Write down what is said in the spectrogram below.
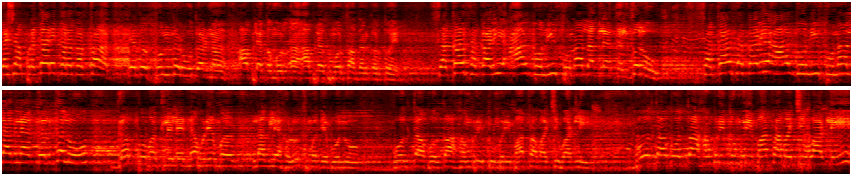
कशा प्रकारे करत असतात? याचं सुंदर उदाहरण आपल्या कमोर आपल्यासमोर सादर करतोय. सकाळ सकाळी आज दोन्ही सुना लागल्या कलकलू. सकाळ सकाळी आज दोन्ही सुना लागल्या कलकलू. गप्प बसलेले नवरे मग लागले हळूच मध्ये बोलू. बोलता बोलता हमरी तुमरी बाचाबाची वाढली. बोलता बोलता हमरी तुमरी बाचाबाची वाढली.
